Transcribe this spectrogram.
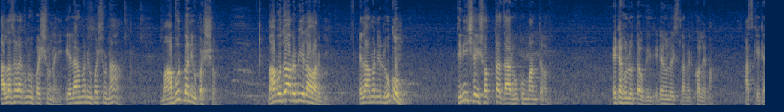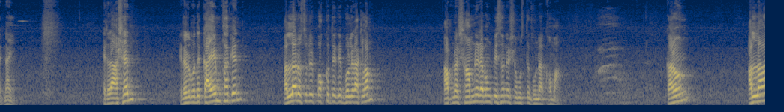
আল্লাহ ছাড়া কোনো উপাস্য নাই। এলাহ মানে উপাস্য না। মাহবুদ মানে উপাস্য। মাহবুদ আরবি, এলাহ আরবি। এলাহ মানে হুকুম। তিনি সেই সত্তা যার হুকুম মানতে হবে। এটা হলো তাওহিদ, এটা হলো ইসলামের কলেমা। আজকে এটা নাই। এটা আসেন এটার মধ্যে কায়েম থাকেন। আল্লাহ রসুলের পক্ষ থেকে বলে রাখলাম, আপনার সামনের এবং পেছনের সমস্ত গুণা ক্ষমা। কারণ আল্লাহ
